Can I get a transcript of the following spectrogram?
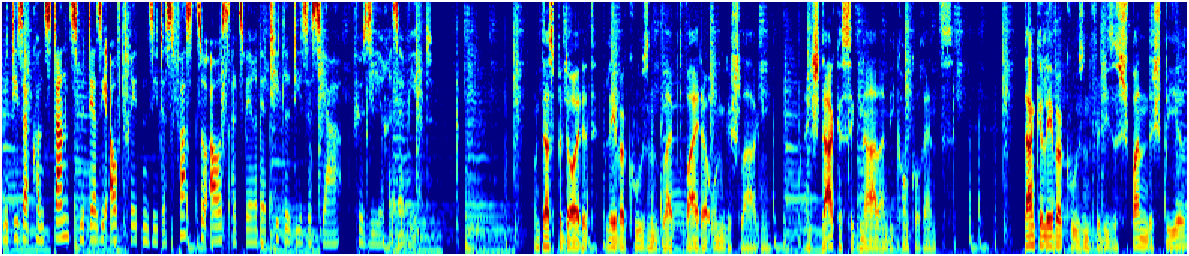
Mit dieser Konstanz, mit der sie auftreten, sieht es fast so aus, als wäre der Titel dieses Jahr für sie reserviert. Und das bedeutet, Leverkusen bleibt weiter ungeschlagen. Ein starkes Signal an die Konkurrenz. Danke Leverkusen für dieses spannende Spiel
